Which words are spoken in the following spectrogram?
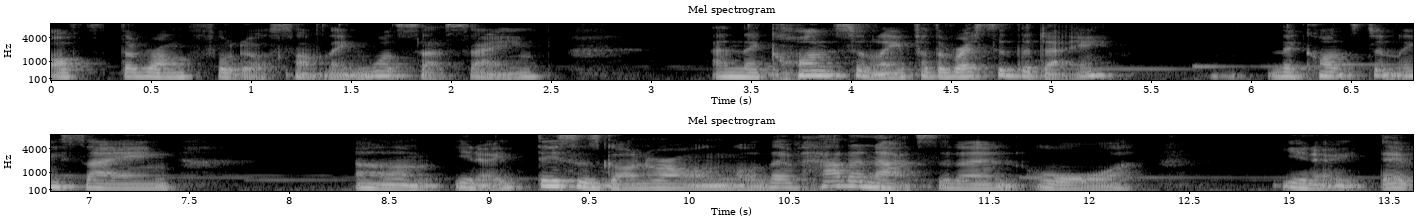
off the wrong foot or something? What's that saying? And they're constantly, for the rest of the day, they're constantly saying, um, you know, this has gone wrong, or they've had an accident, or, you know,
